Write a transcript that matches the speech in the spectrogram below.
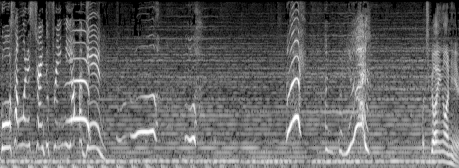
ko. Someone is trying to frame me up again. What's going on here?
